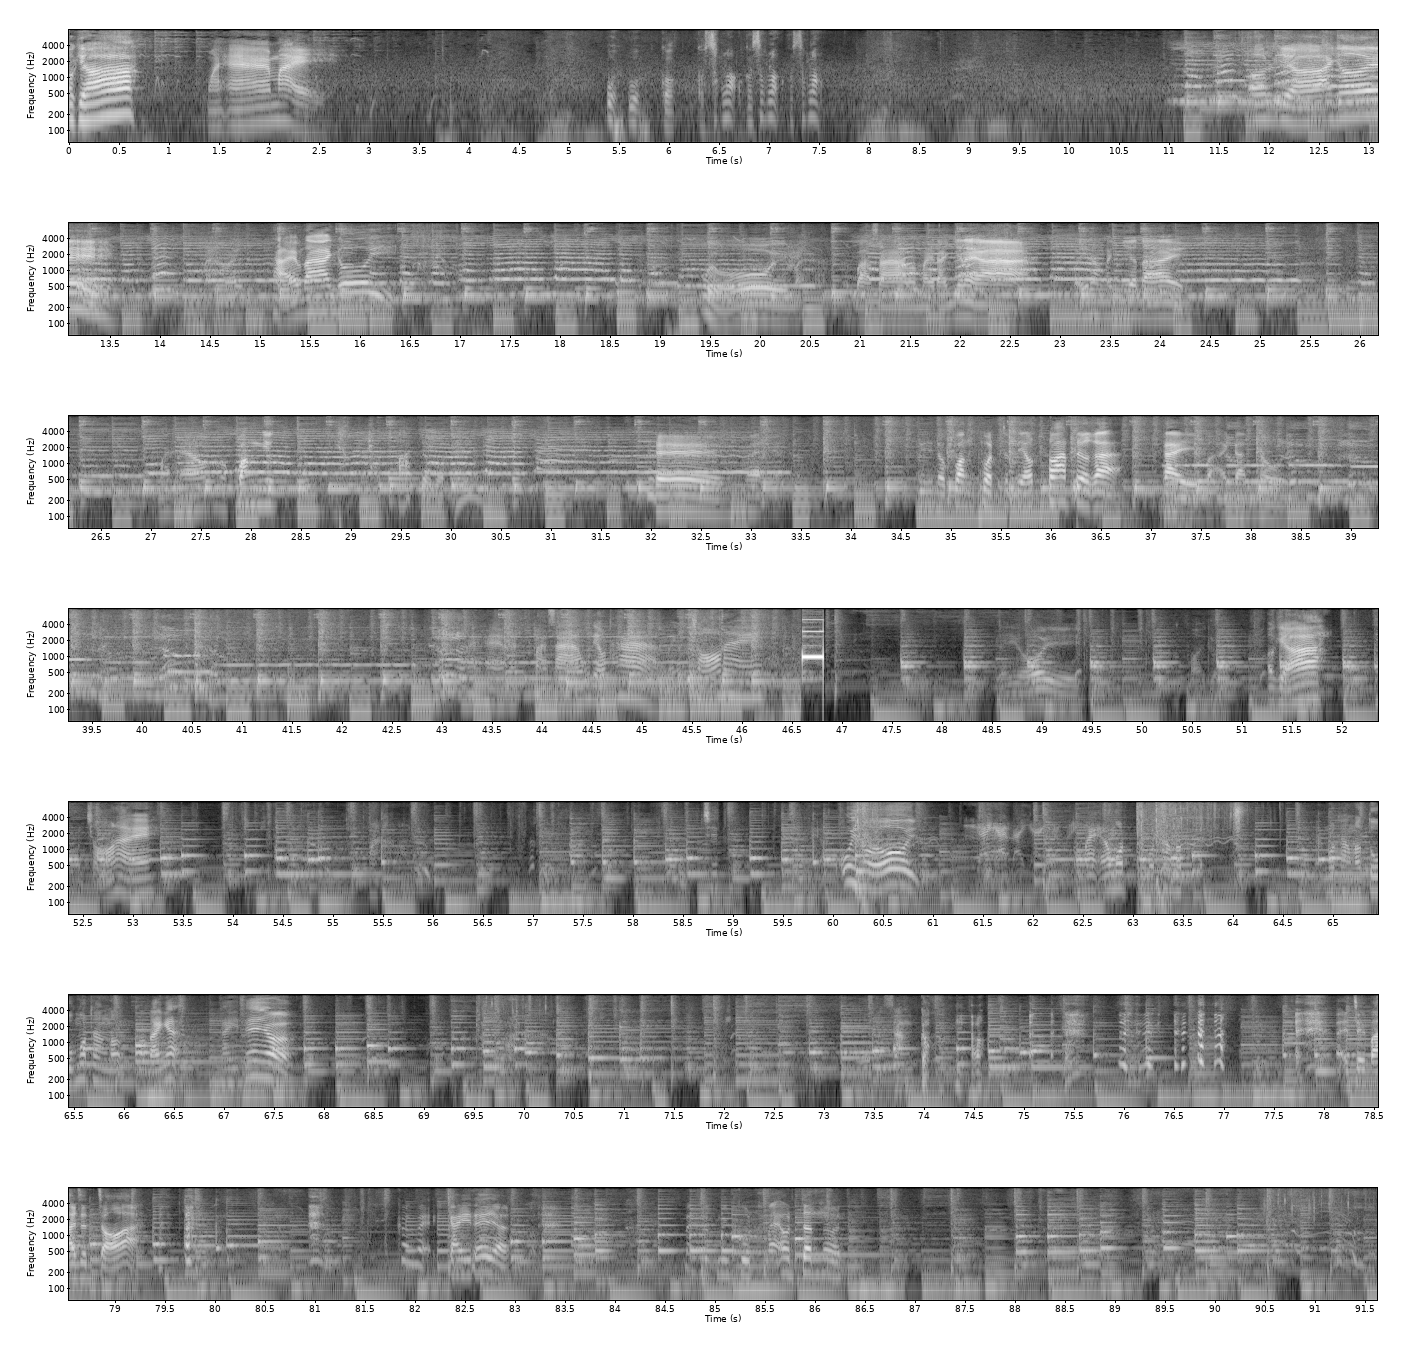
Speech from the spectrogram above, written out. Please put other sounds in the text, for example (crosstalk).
Ơ kìa. Mày à mày. Ui ui có có sóc lọ có sóc lọ có sóc lọ. Ơ kìa anh ơi. Thả em ra anh ơi. Ui ôi mày, Bà già mà mày đánh như này à? Mấy thằng thanh niên này. Mẹ áo nó quăng như được rồi Ê, mẹ Thì nó quăng quật cho đéo thoát được à Cày vãi cả nồi. Mẹ bà già không đéo tha Mấy con chó này. Rồi Thôi được Ơ kìa túm một thằng nó, nó đánh ạ. Hay thế nhờ? Sáng cỏ nhau (laughs) Mẹ chơi ba chân chó à? Con mẹ cay thế nhờ? Mẹ mình cụt mẹ một chân rồi.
